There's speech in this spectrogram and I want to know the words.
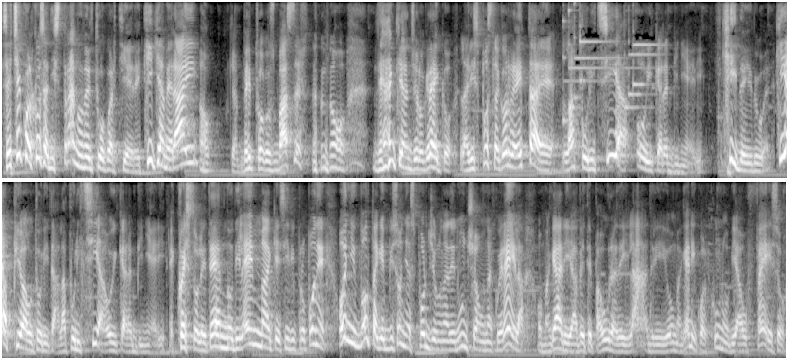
Se c'è qualcosa di strano nel tuo quartiere, chi chiamerai? Oh, che ha detto Ghostbusters? No, neanche Angelo Greco. La risposta corretta è la polizia o i carabinieri. Chi dei due? Chi ha più autorità, la polizia o i carabinieri? E questo l'eterno dilemma che si ripropone ogni volta che bisogna sporgere una denuncia o una querela, o magari avete paura dei ladri, o magari qualcuno vi ha offeso,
